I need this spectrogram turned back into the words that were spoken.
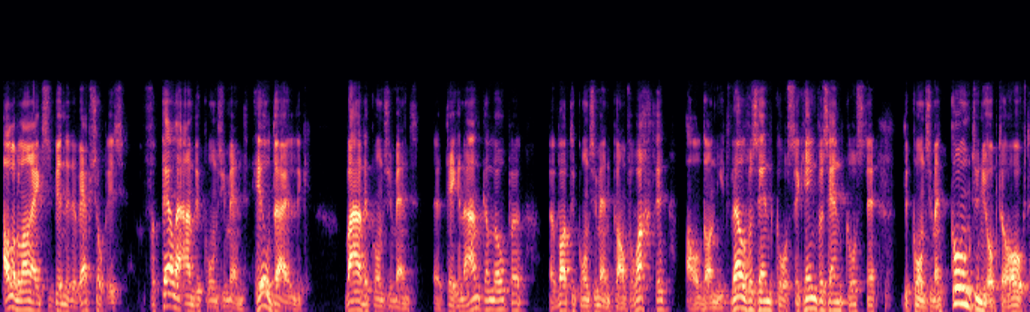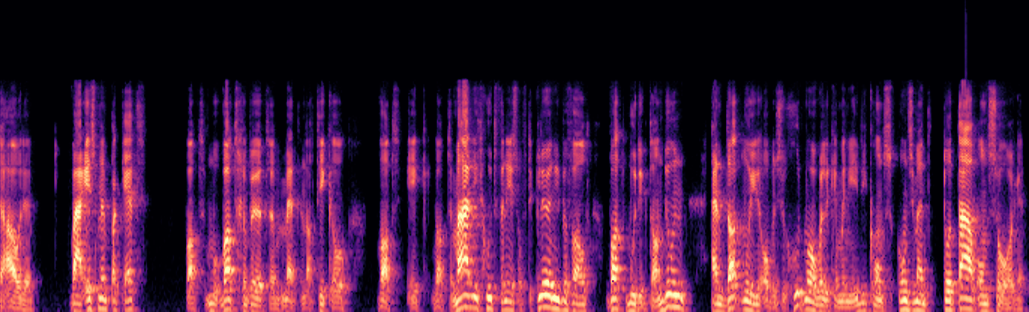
allerbelangrijkste binnen de webshop is vertellen aan de consument heel duidelijk waar de consument uh, tegenaan kan lopen, uh, wat de consument kan verwachten, al dan niet wel verzendkosten, geen verzendkosten, de consument continu op de hoogte houden. Waar is mijn pakket? Wat, wat gebeurt er met een artikel wat, ik, wat de maat niet goed van is of de kleur niet bevalt? Wat moet ik dan doen? En dat moet je op een zo goed mogelijke manier die consument totaal ontzorgen.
